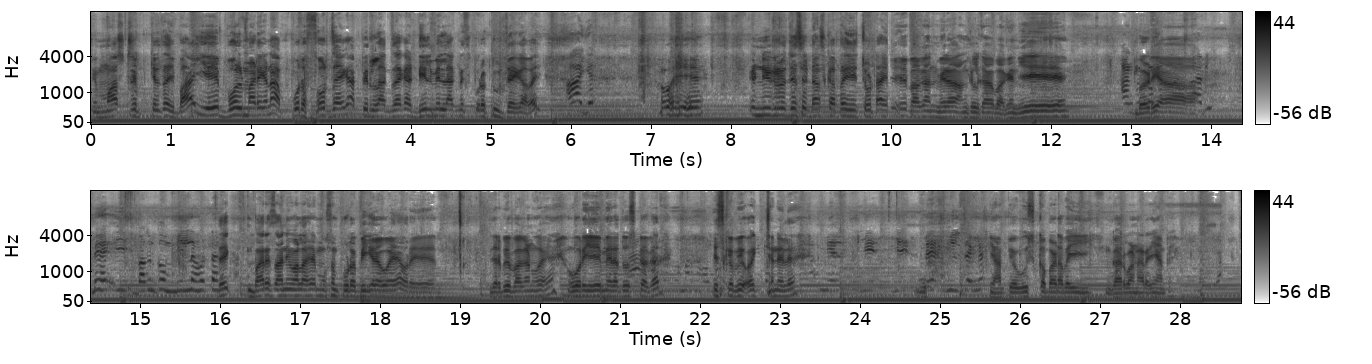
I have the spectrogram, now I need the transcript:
ये मास्टर खेलता है भाई ये बॉल मारेगा ना पूरा सोच जाएगा फिर लग जाएगा डील में लगने से पूरा टूट जाएगा भाई। हाँ ये और ये निग्रो जैसे डांस करता है ये छोटा। ये बागान मेरा अंकल का बागान। ये बढ़िया। मैं इस को मिलना होता है। देख बारिश आने वाला है मौसम पूरा बिगड़ा हुआ है और ये इधर भी बागान हुआ है। और ये मेरा दोस्त का घर इसका भी एक चैनल है। यहाँ पे उसका बड़ा भाई घर बना रहा है यहाँ पे।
